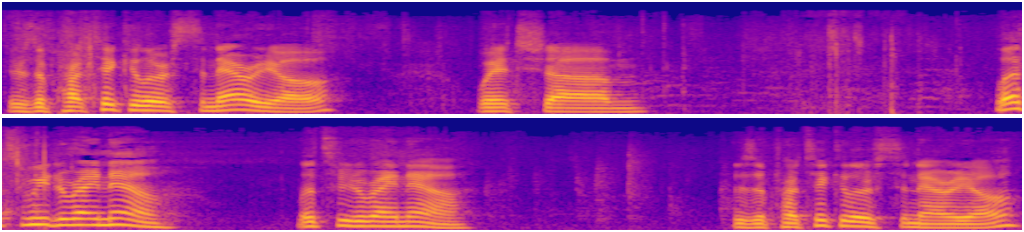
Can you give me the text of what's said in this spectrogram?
there's a particular scenario which, um, let's read it right now. Let's read it right now. There's a particular scenario, number?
